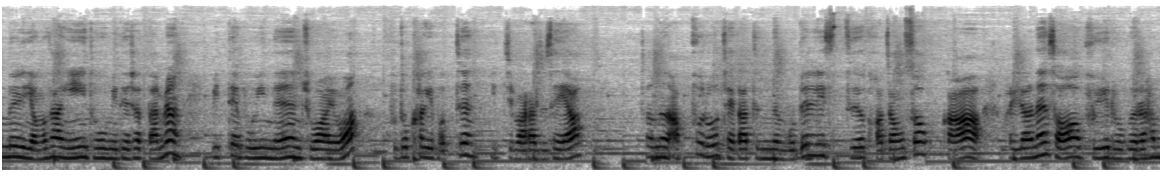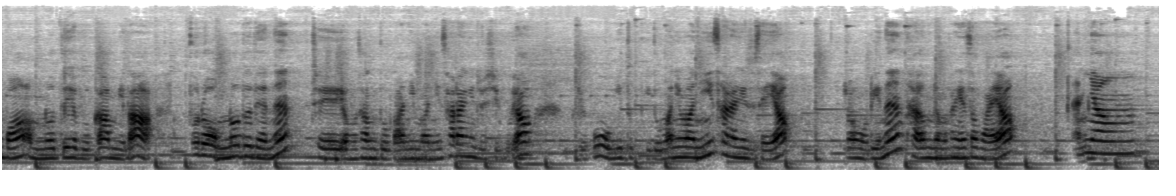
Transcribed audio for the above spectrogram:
오늘 이 영상이 도움이 되셨다면 밑에 보이는 좋아요와 구독하기 버튼 잊지 말아주세요. 저는 앞으로 제가 듣는 모델리스트 과정 수업과 관련해서 브이로그를 한번 업로드 해볼까 합니다. 앞으로 업로드되는 제 영상도 많이 많이 사랑해주시고요. 그리고 오기도끼도 많이 많이 사랑해주세요. 그럼 우리는 다음 영상에서 봐요. 안녕!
